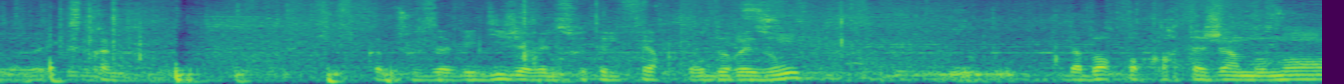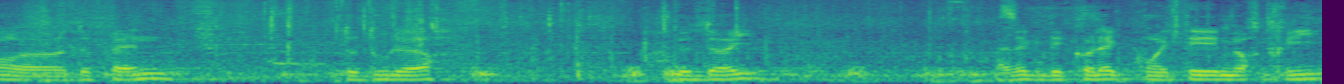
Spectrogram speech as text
euh, extrêmes. Comme je vous avais dit, j'avais souhaité le faire pour deux raisons. D'abord pour partager un moment euh, de peine, de douleur, de deuil avec des collègues qui ont été meurtris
